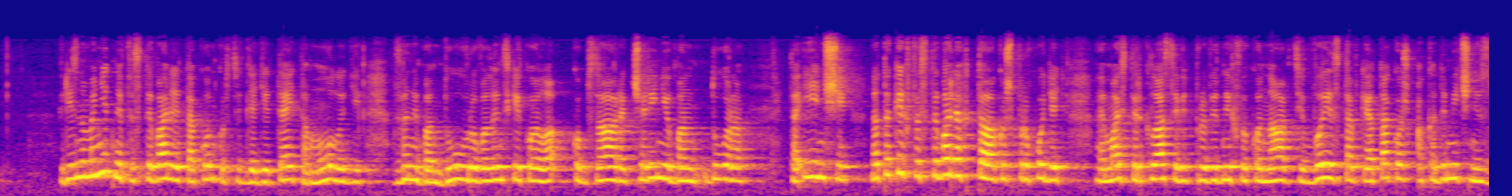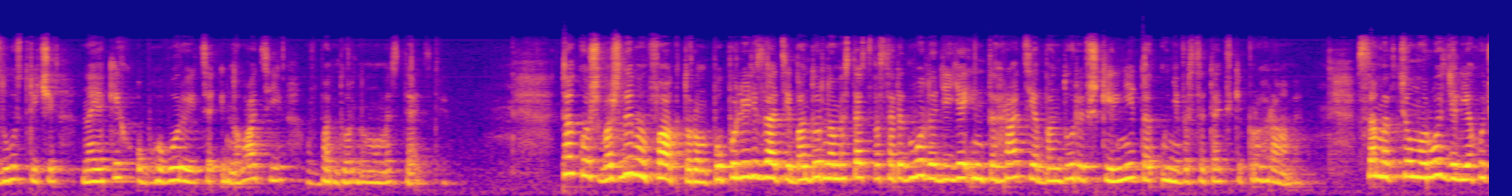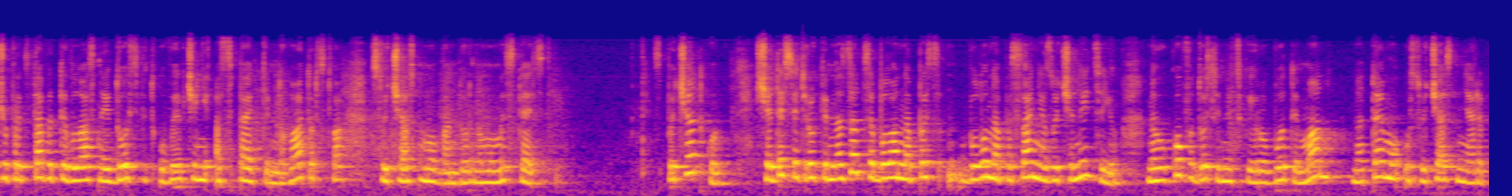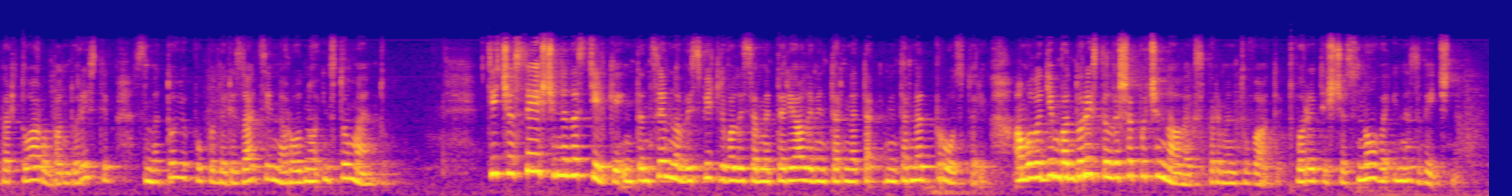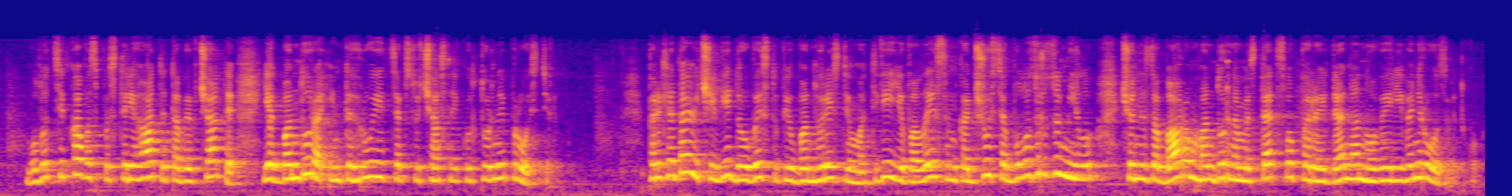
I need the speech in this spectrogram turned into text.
Різноманітні фестивалі та конкурси для дітей та молоді, дзвени бандуру, Волинський кобзарик, чарівні бандура та інші. На таких фестивалях також проходять е, майстер-класи від провідних виконавців, виставки, а також академічні зустрічі, на яких обговорюються інновації в бандурному мистецтві. Також важливим фактором популяризації бандурного мистецтва серед молоді є інтеграція бандури в шкільні та університетські програми. Саме в цьому розділі я хочу представити власний досвід у вивченні аспектів новаторства в сучасному бандурному мистецтві. Спочатку, ще 10 років назад, це було написання з ученицею науково-дослідницької роботи МАН на тему осучаснення репертуару бандуристів з метою популяризації народного інструменту. Ті часи ще не настільки інтенсивно висвітлювалися матеріали в інтернет-просторі, а молоді бандуристи лише починали експериментувати, творити щось нове і незвичне. Було цікаво спостерігати та вивчати, як бандура інтегрується в сучасний культурний простір. Переглядаючи відео виступів бандуристів Матвієва, Лисенка, Джуся, було зрозуміло, що незабаром бандурне мистецтво перейде на новий рівень розвитку.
